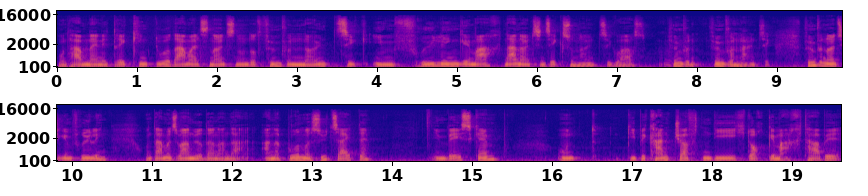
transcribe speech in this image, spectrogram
und haben eine Trekkingtour damals 1995 im Frühling gemacht. Nein, 1996 war es. 95. 95 im Frühling. Und damals waren wir dann an der Annapurna Südseite im Basecamp und die Bekanntschaften, die ich dort gemacht habe,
